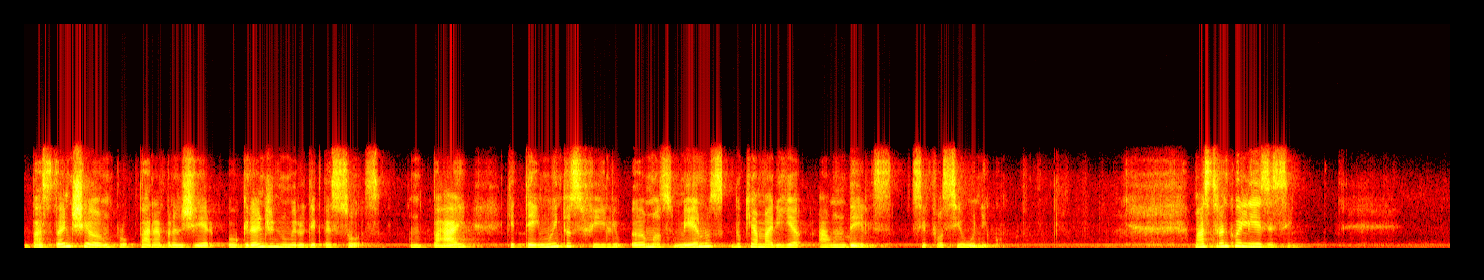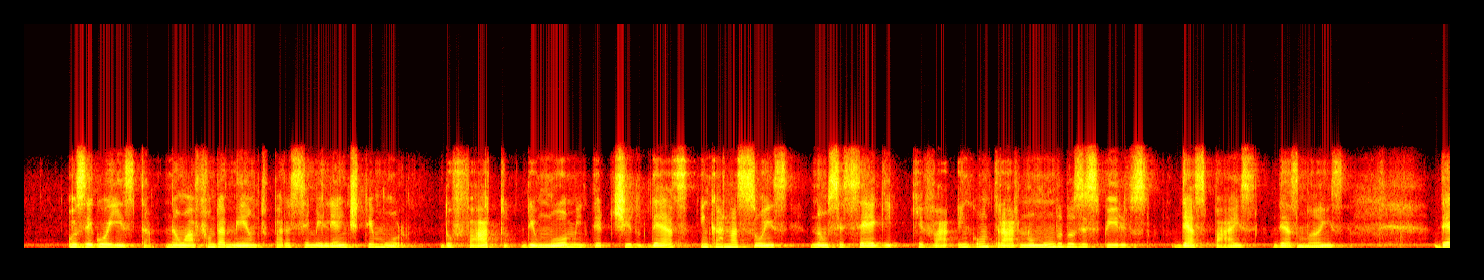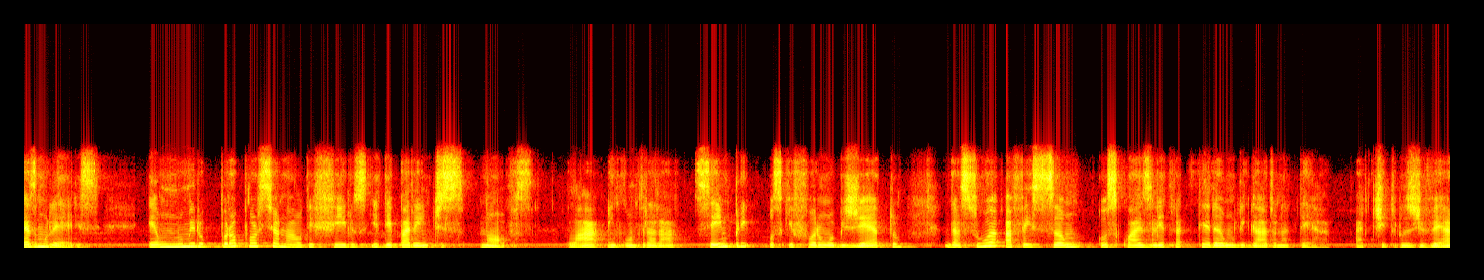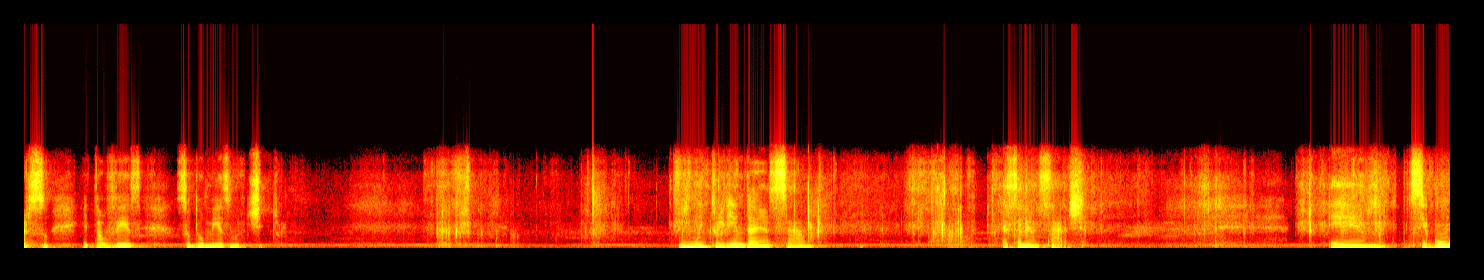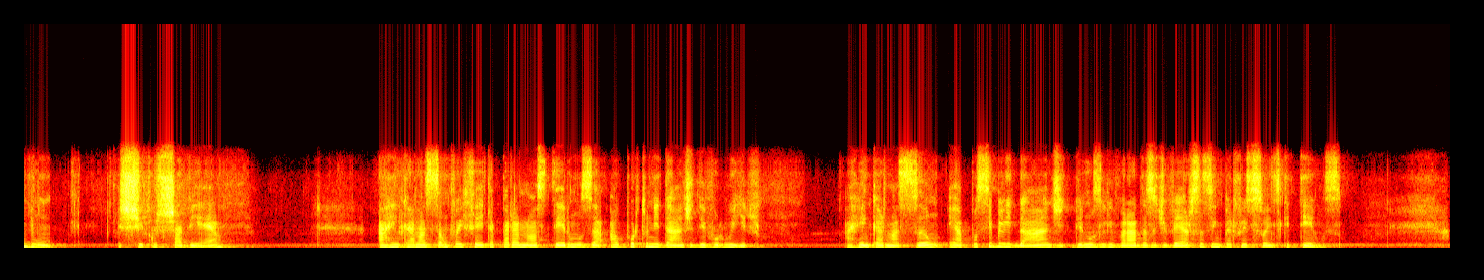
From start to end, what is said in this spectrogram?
bastante amplo para abranger o grande número de pessoas. Um pai que tem muitos filhos ama menos do que amaria a um deles, se fosse único. Mas tranquilize-se. Os egoístas, não há fundamento para semelhante temor. Do fato de um homem ter tido dez encarnações, não se segue que vá encontrar no mundo dos espíritos dez pais, dez mães, dez mulheres. É um número proporcional de filhos e de parentes novos. Lá encontrará sempre os que foram objeto da sua afeição, os quais lhe terão ligado na terra, a títulos diversos e talvez sob o mesmo título. Muito linda essa essa mensagem. É, segundo Chico Xavier, a reencarnação foi feita para nós termos a oportunidade de evoluir. A reencarnação é a possibilidade de nos livrar das diversas imperfeições que temos.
